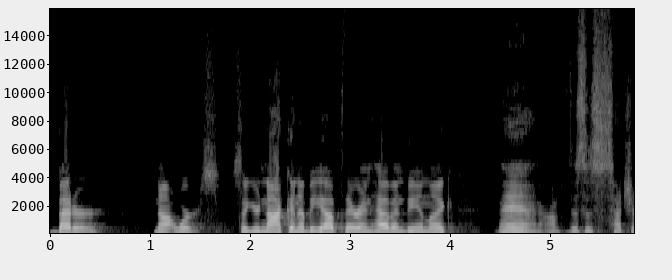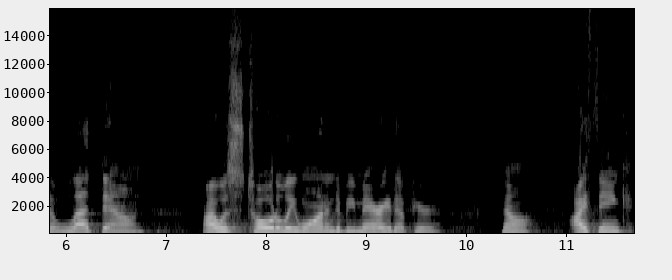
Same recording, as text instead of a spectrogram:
better, not worse. So you're not going to be up there in heaven being like, man, I'm, this is such a letdown. I was totally wanting to be married up here. No, I think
